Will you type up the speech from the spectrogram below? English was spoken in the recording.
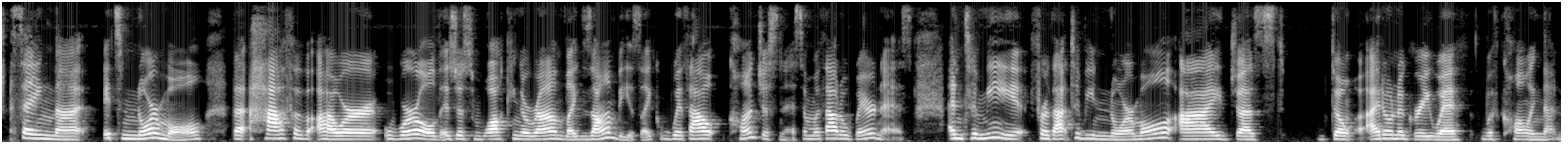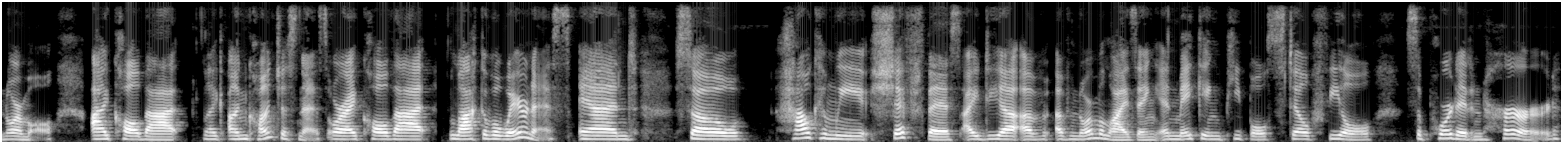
saying that it's normal that half of our world is just walking around like zombies like without consciousness and without awareness. And to me for that to be normal i just don't i don't agree with with calling that normal. I call that like unconsciousness or i call that lack of awareness. And so how can we shift this idea of of normalizing and making people still feel supported and heard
